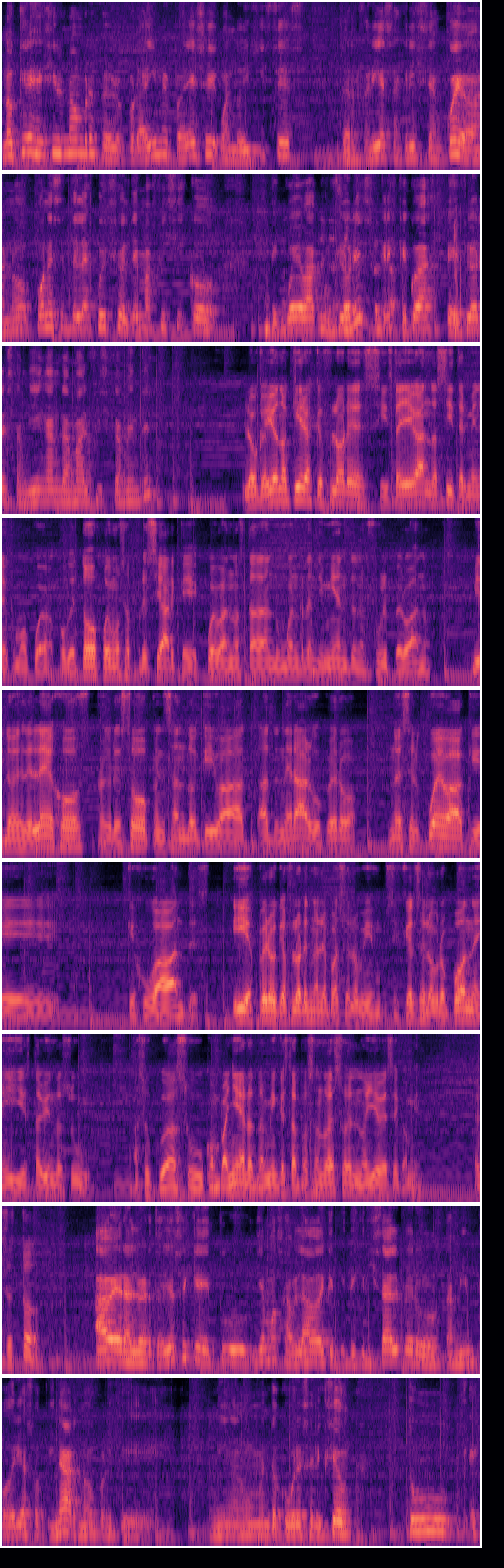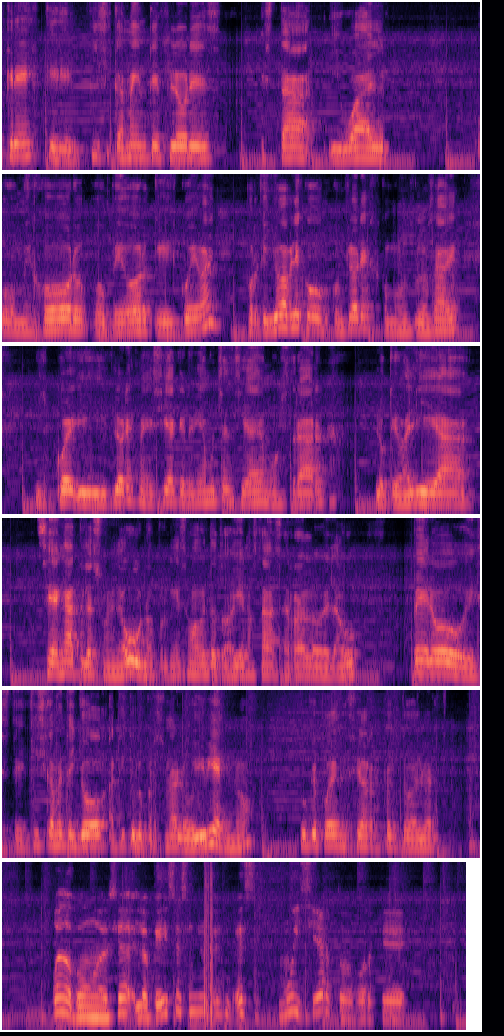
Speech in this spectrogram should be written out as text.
No quieres decir nombres, pero por ahí me parece que cuando dijiste te referías a Cristian Cueva, ¿no? ¿Pones en tela de juicio el tema físico de Cueva con Flores? ¿Crees que, Cueva, que Flores también anda mal físicamente? Lo que yo no quiero es que Flores, si está llegando así, termine como Cueva, porque todos podemos apreciar que Cueva no está dando un buen rendimiento en el fútbol peruano. Vino desde lejos, regresó pensando que iba a tener algo, pero no es el Cueva que, que jugaba antes. Y espero que a Flores no le pase lo mismo. Si es que él se lo propone y está viendo su, a su, a su compañero también que está pasando eso, él no lleve ese camino. Eso es todo. A ver, Alberto, yo sé que tú ya hemos hablado de, Cristal, pero también podrías opinar, ¿no? Porque también en algún momento cubre selección. ¿Tú crees que físicamente Flores está igual o mejor o peor que Cueva? Porque yo hablé con, Flores, como lo saben, y, Flores me decía que tenía mucha ansiedad de mostrar lo que valía, sea en Atlas o en la U, ¿no? Porque en ese momento todavía no estaba cerrado lo de la U. Pero este, físicamente yo a título personal lo vi bien, ¿no? ¿Tú qué puedes decir al respecto, Alberto? Bueno, como decía, lo que dice señor es, muy cierto, porque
